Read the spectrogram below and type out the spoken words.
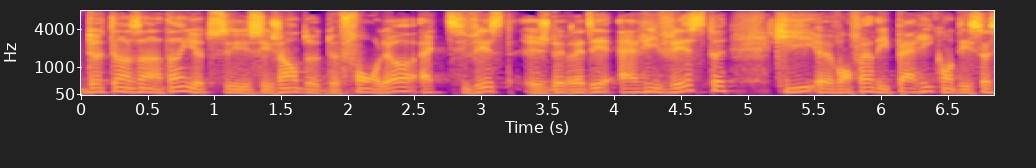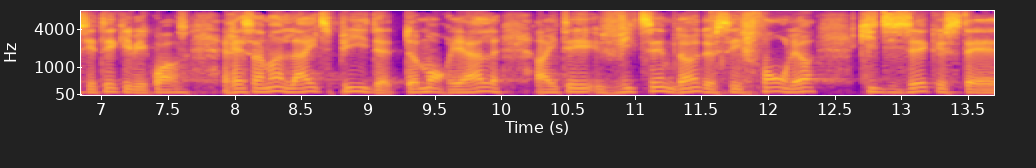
De temps en temps, il y a ces, ces genres de, fonds-là, activistes, je devrais dire arrivistes, qui euh, vont faire des paris contre des sociétés québécoises. Récemment, Lightspeed de Montréal a été victime d'un de ces fonds-là qui disait que c'était,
